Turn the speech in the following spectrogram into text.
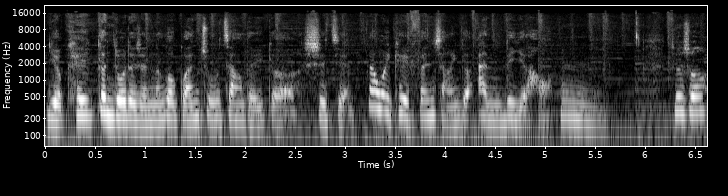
也可以更多的人能够关注这样的一个事件。那我也可以分享一个案例了哈。嗯，就是说，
